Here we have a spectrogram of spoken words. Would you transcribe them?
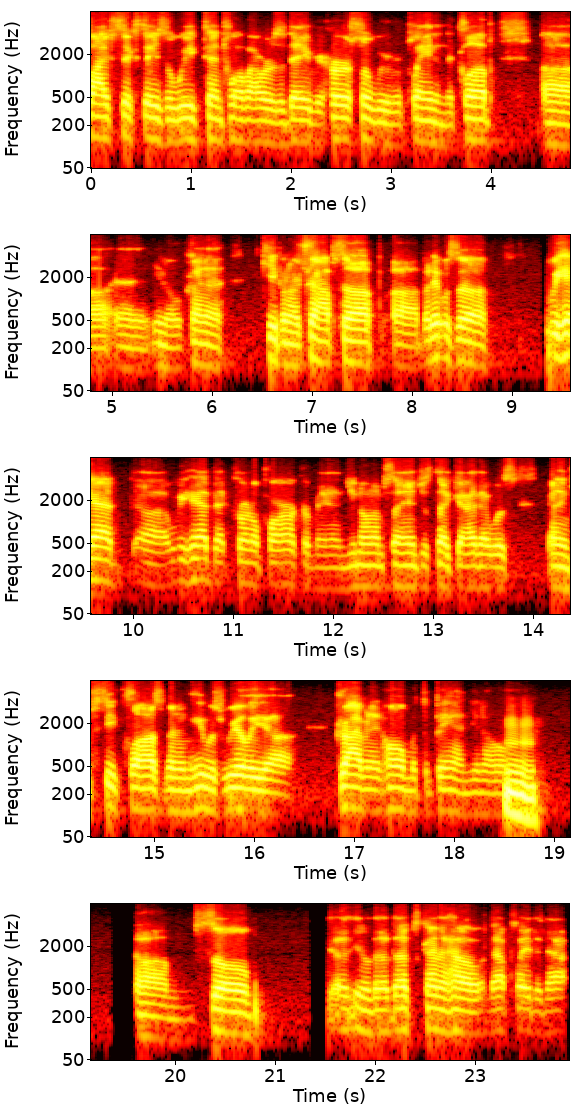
five, six days a week, 10, 12 hours a day rehearsal. We were playing in the club uh, and, you know, kind of keeping our chops up. Uh, but it was a, we had, uh, we had that Colonel Parker, man, you know what I'm saying? Just that guy that was a guy named Steve Klausman, and he was really uh, driving it home with the band, you know. hmm Um, so, uh, you know, that, that's kind of how that played it out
